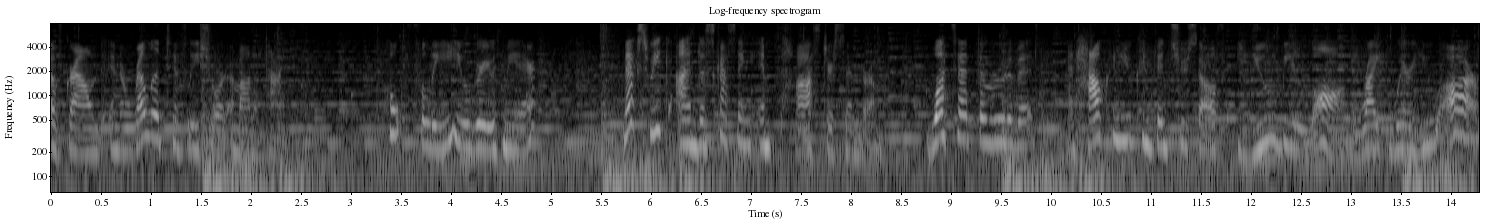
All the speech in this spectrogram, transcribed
of ground in a relatively short amount of time. Hopefully, you agree with me there. Next week, I'm discussing imposter syndrome. What's at the root of it, and how can you convince yourself you belong right where you are?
